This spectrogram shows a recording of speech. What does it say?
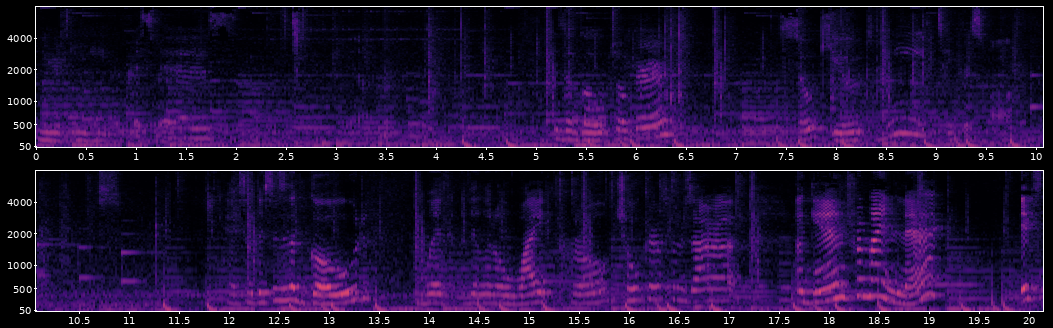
New Year's Eve, or Christmas, This is a gold choker. So cute. Let me take this off. Okay, so this is the gold with the little white pearl choker from Zara. Again, for my neck, it's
